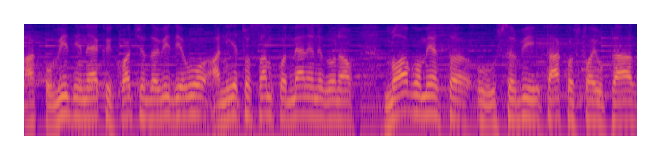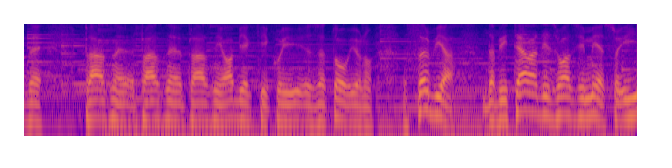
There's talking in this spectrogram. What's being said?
Ako vidi neko i hoće da vidi ovo, a nije to samo kod mene, nego na mnogo mjesta u Srbiji tako stoju prazne, prazne, prazne, prazni objekti koji za to, ono, Srbija, da bi tela da izvozi meso i,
